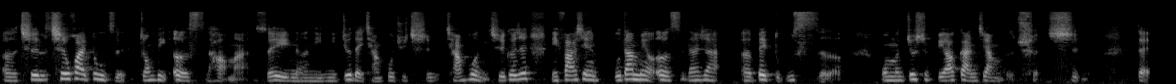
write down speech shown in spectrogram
呃吃吃坏肚子总比饿死好嘛，所以呢你你就得强迫去吃，强迫你吃。可是你发现不但没有饿死，但是呃被毒死了。我们就是不要干这样的蠢事，对，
